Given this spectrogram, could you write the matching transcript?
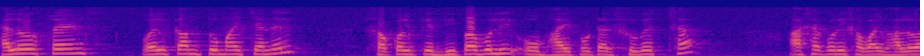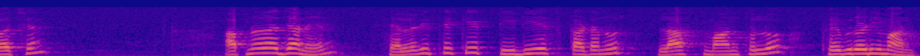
Hello friends welcome to my channel সকলকে দীপাবলি ও ভাইফোঁটার শুভেচ্ছা। আশা করি সবাই ভালো আছেন। আপনারা জানেন স্যালারি থেকে টিডিএস কাটানোর লাস্ট মান্থ হলো ফেব্রুয়ারি মান্থ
